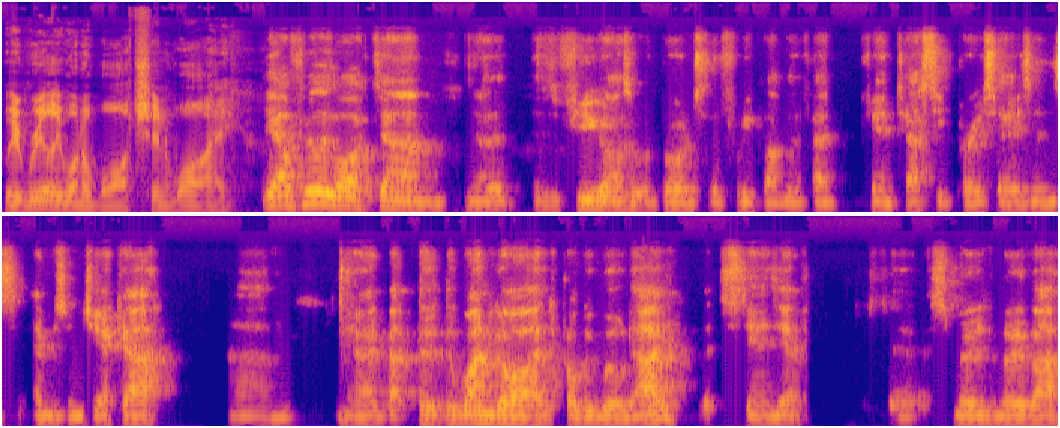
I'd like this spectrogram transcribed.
we really want to watch and why? Yeah, I've really liked. Um, you know, there's a few guys that were brought into the footy club that have had fantastic pre seasons. Emerson Jeka, um, you know, but the, the one guy is probably Will Day that stands out. Just a, smooth mover.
